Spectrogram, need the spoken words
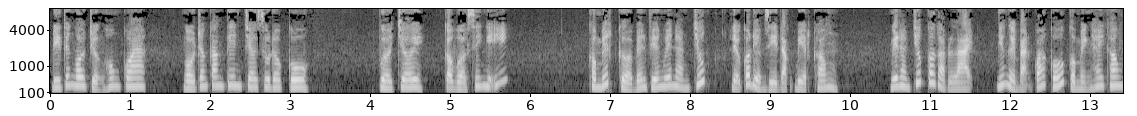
đi tới ngôi trường hôm qua, ngồi trong căng tin chơi sudoku. Vừa chơi, cậu vừa suy nghĩ. Không biết cửa bên phía nguyễn nam trúc liệu có điểm gì đặc biệt không? Nguyễn nam trúc có gặp lại những người bạn quá cố của mình hay không?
